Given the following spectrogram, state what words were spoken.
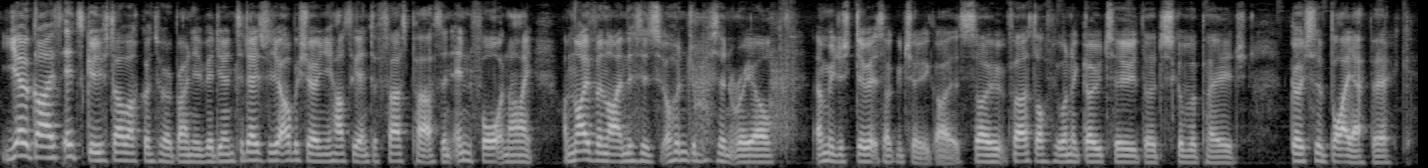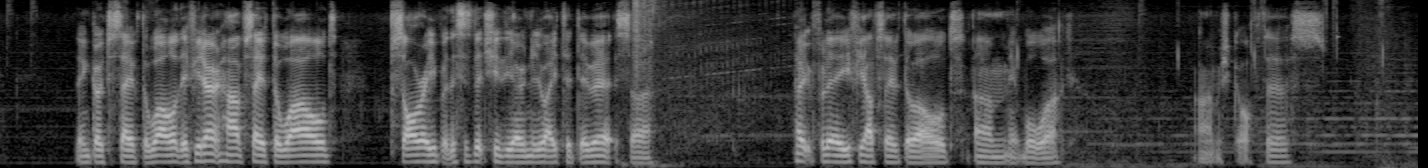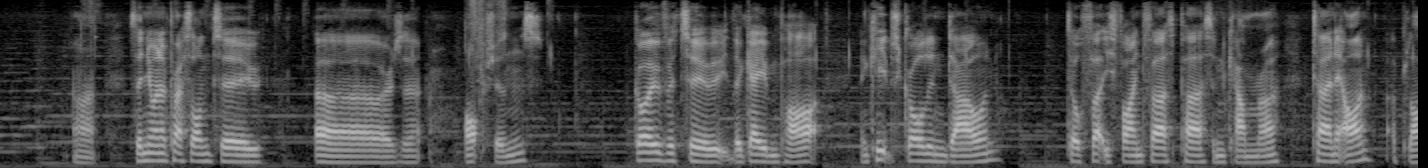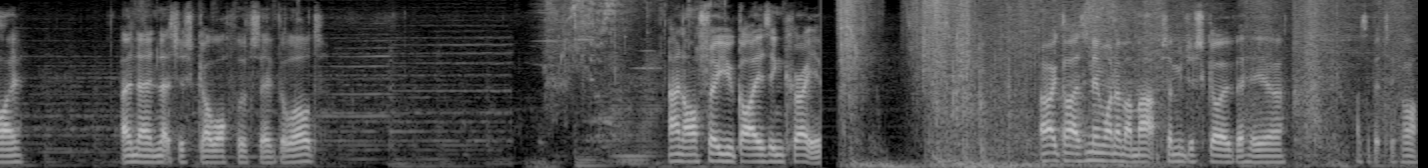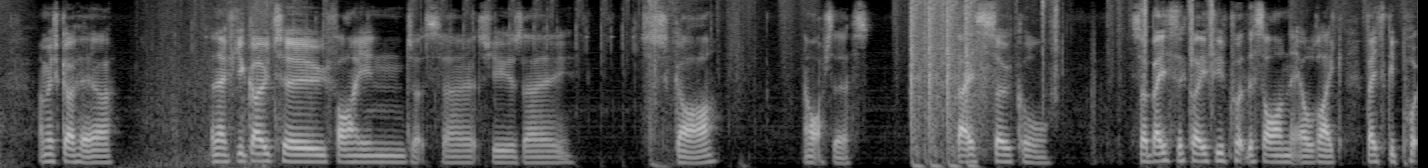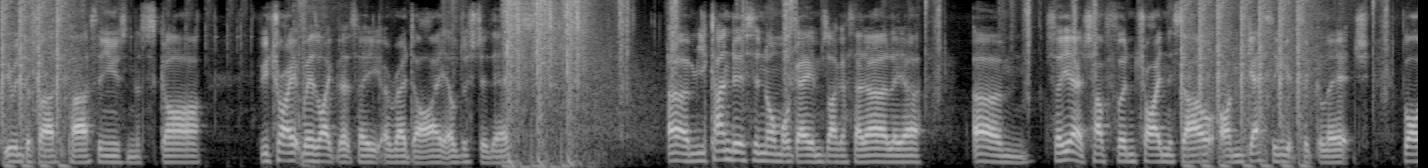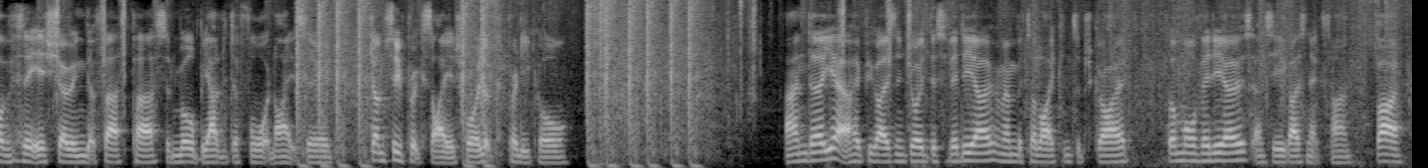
Yo guys, it's GooseStar, welcome to a brand new video. In today's video I'll be showing you how to get into first person in Fortnite. I'm not even lying, this is 100% real. Let me just do it so I can show you guys. So first off you want to go to the discover page, go to By Epic, then go to save the world. If you don't have save the world, sorry, but this is literally the only way to do it, so hopefully if you have saved the world, um, it will work. Alright, just go off this. Alright. So then you want to press on to, uh, where is it? Options. Go over to the game part and keep scrolling down till you find first person camera. Turn it on, apply, and then let's just go off of save the world. And I'll show you guys in creative. Alright guys, I'm in one of my maps. Let me just go over here. That's a bit too far. I'm just go here. And if you go to find, let's say, let's use a scar. Now watch this. That is so cool. So basically, if you put this on, it'll like basically put you into first person using the scar. If you try it with like, let's say, a red eye, it'll just do this. Um, you can do this in normal games, like I said earlier. Um, so yeah, just have fun trying this out. I'm guessing it's a glitch, but obviously it's showing that first person will be added to Fortnite soon, I'm super excited for. It looks pretty cool. And uh, yeah, I hope you guys enjoyed this video. Remember to like and subscribe for more videos, and see you guys next time. Bye.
